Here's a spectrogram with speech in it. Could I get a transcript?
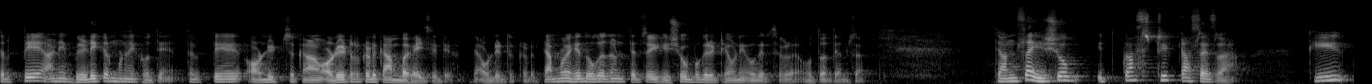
तर ते आणि बेडेकर म्हणून एक होते तर ते ऑडिटचं काम ऑडिटरकडे काम बघायचे ते त्या ऑडिटरकडे. त्यामुळे हे दोघंजण त्याचे हिशोब वगैरे ठेवणे वगैरे सगळं होतं त्यांचं. त्यांचा हिशोब इतका स्ट्रिक्ट असायचा की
